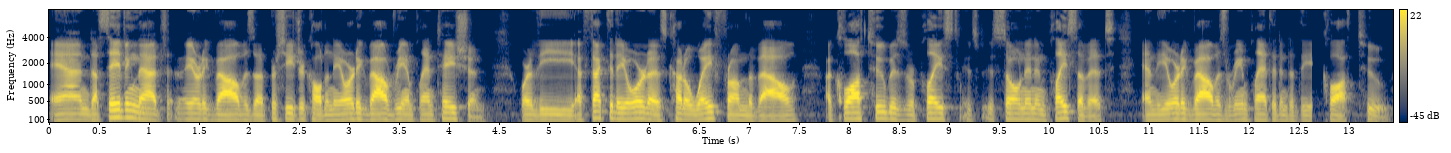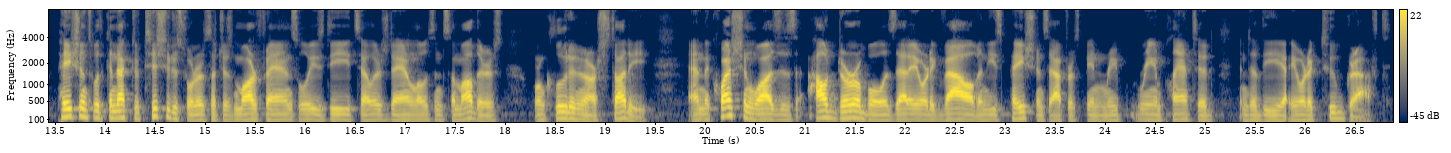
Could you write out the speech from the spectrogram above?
And uh, saving that aortic valve is a procedure called an aortic valve reimplantation where the affected aorta is cut away from the valve, a cloth tube is replaced, it's, sewn in in place of it, and the aortic valve is reimplanted into the cloth tube. Patients with connective tissue disorders such as Marfan's, Loeys-Dietz, Ehlers-Danlos, and some others were included in our study. And the question was, is how durable is that aortic valve in these patients after it's been re- reimplanted into the aortic tube graft?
